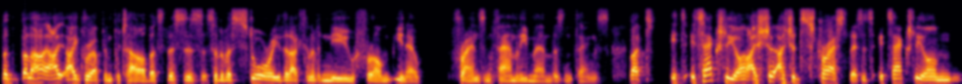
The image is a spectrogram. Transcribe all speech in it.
But but I, I grew up in Port Talbot. This is sort of a story that I kind of knew from you know friends and family members and things. But it's it's actually on. I should I should stress this. It's it's actually on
